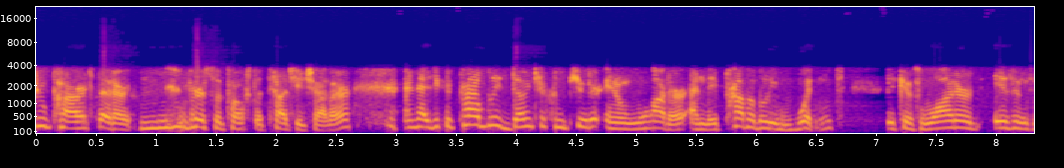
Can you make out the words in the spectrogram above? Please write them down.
two parts that are never supposed to touch each other, and that you could probably dunk your computer in water, and they probably wouldn't, because water isn't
